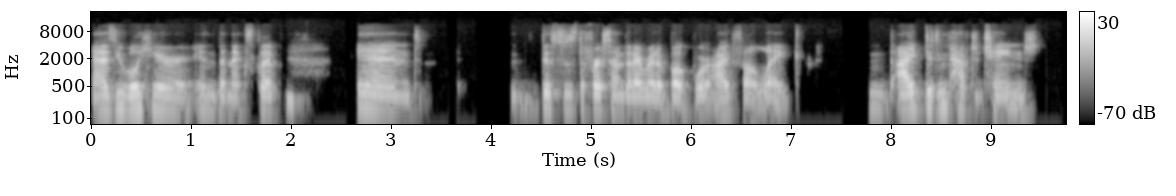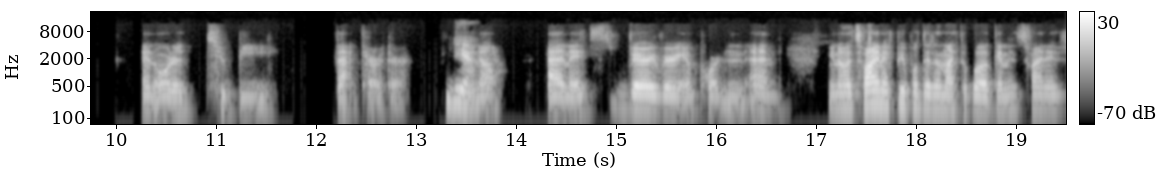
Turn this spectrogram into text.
as you will hear in the next clip. Mm. And this was the first time that I read a book where I felt like I didn't have to change in order to be that character. Yeah. You know? And it's very, very important. And you know it's fine if people didn't like the book and it's fine if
